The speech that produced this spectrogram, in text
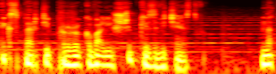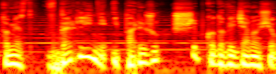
Eksperci prorokowali szybkie zwycięstwo. Natomiast w Berlinie i Paryżu szybko dowiedziano się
